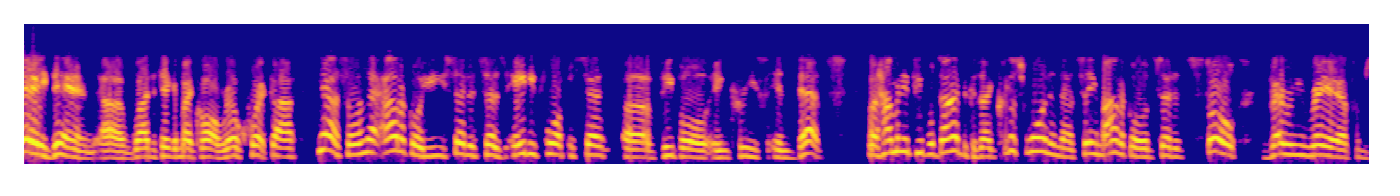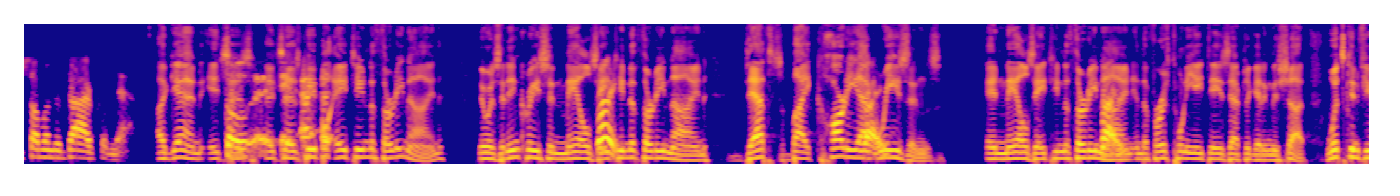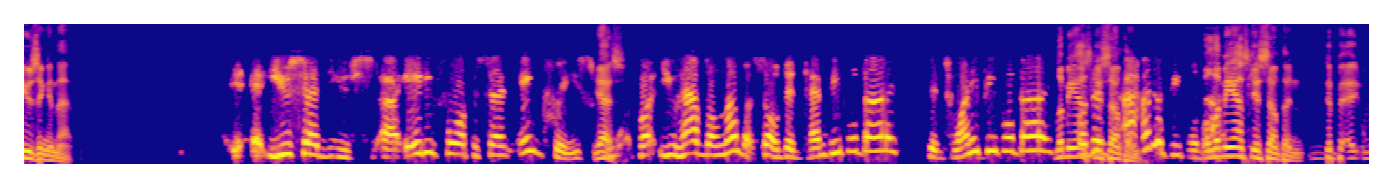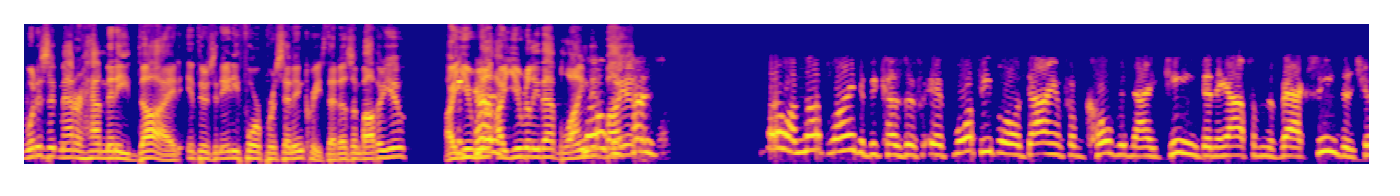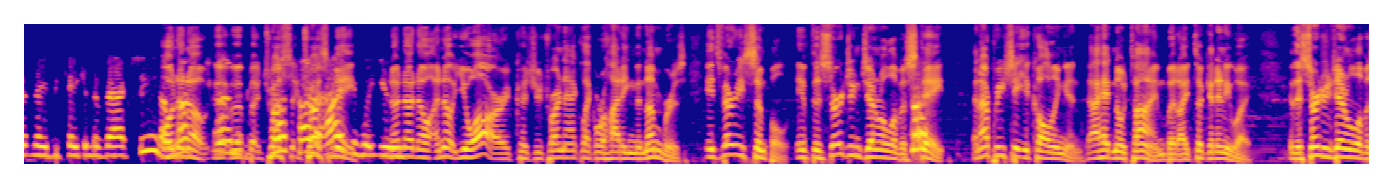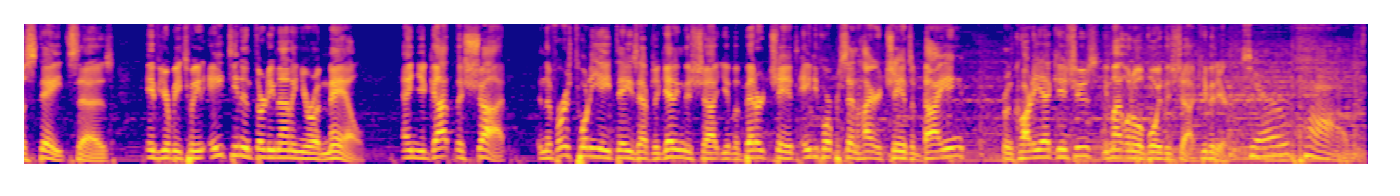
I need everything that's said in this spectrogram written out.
Hey, Dan, uh, glad to take my call real quick. Uh, yeah, so in that article, you said it says 84% of people increase in deaths, but how many people died? Because I could have sworn in that same article it said it's still very rare from someone to die from that. Again, it So, says it says uh, people uh, 18 to 39. There was an increase in males Right. 18 to 39, deaths by cardiac Right. reasons in males 18 to 39 Right. in the first 28 days after getting the shot. What's confusing in that? You said you uh, 84% increase, Yes. but you have no number. So did 10 people die? Did 20 people die? Let me ask you something. 100 people die. Well, let me ask you something. What does it matter how many died if there's an 84% increase? That doesn't bother you? Are you real, Because- are you really that blinded no, by it? No, I'm not blinded because if, if more people are dying from COVID 19 than they are from the vaccine, then shouldn't they be taking the vaccine? Oh I'm no no! trying Uh, but trust not trying to trust me. No no no! I know you are because you're trying to act like we're hiding the numbers. It's very simple. If the Surgeon General of a state, and I appreciate you calling in, I had no time, but I took it anyway. If the Surgeon General of a state says if you're between 18 and 39 and you're a male and you got the shot in the first 28 days after getting the shot, you have a better chance, 84% higher chance of dying from cardiac issues. You might want to avoid the shot. Keep it here. Joe Pags.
